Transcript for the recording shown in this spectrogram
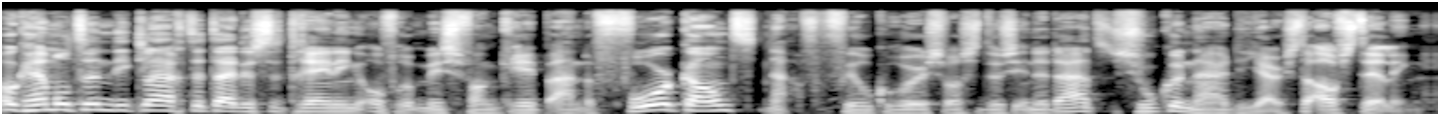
Ook Hamilton die klaagde tijdens de training over het mis van grip aan de voorkant. Nou, voor veel coureurs was het dus inderdaad zoeken naar de juiste afstelling.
